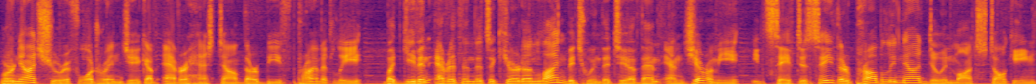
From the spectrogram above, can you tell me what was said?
We're not sure if Audrey and Jacob ever hashed out their beef privately, but given everything that's occurred online between the two of them and Jeremy, it's safe to say they're probably not doing much talking.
